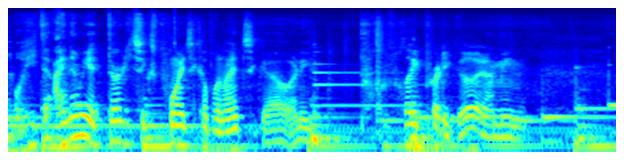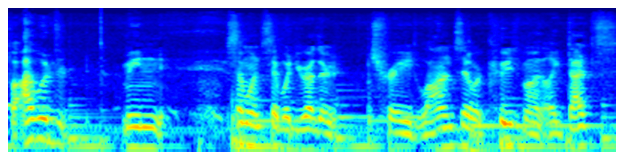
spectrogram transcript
Well, he I know he had 36 points a couple nights ago, and he played pretty good. I mean, but I would I mean, someone said, would you rather trade Lonzo or Kuzma? Like, that's.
